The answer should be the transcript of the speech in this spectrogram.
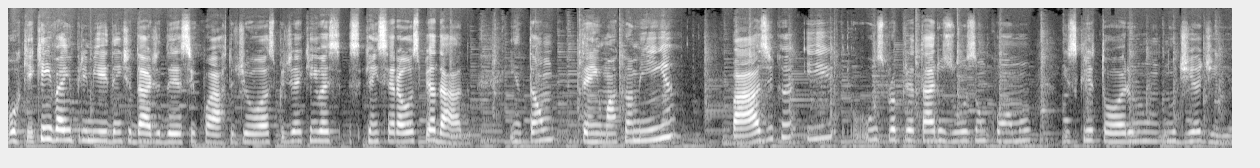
porque quem vai imprimir a identidade desse quarto de hóspede é quem, vai, quem será hospedado. Então tem uma caminha básica e os proprietários usam como escritório no dia a dia.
